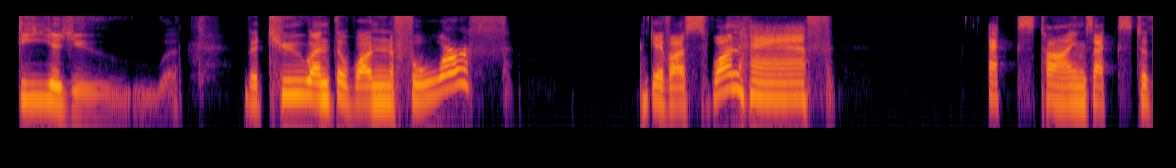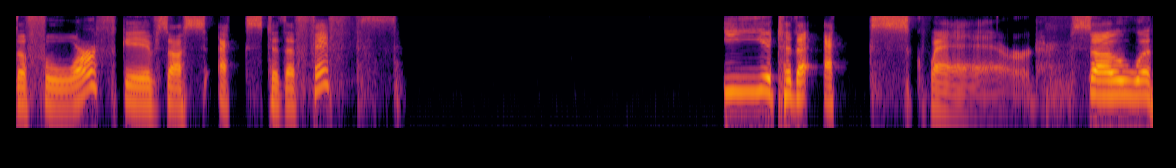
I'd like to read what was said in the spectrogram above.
du the two and the one fourth give us one half x times x to the fourth gives us x to the fifth e to the x squared. So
